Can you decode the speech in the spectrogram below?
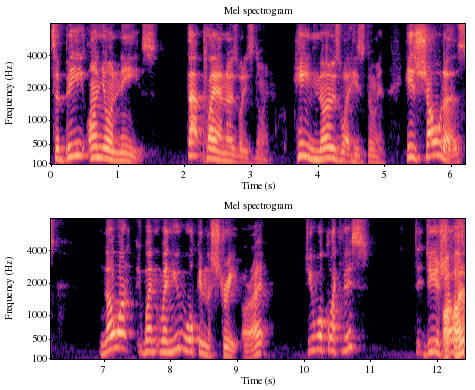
to be on your knees, that player knows what he's doing. He knows what he's doing. His shoulders, no one, when, when you walk in the street, all right, do you walk like this? Do you? I,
